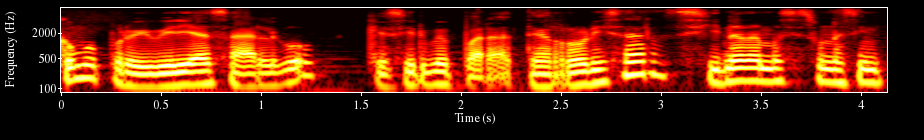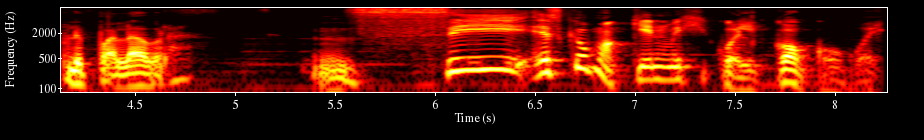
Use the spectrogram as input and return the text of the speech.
¿cómo prohibirías algo que sirve para aterrorizar si nada más es una simple palabra? Sí, es como aquí en México el coco, güey.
